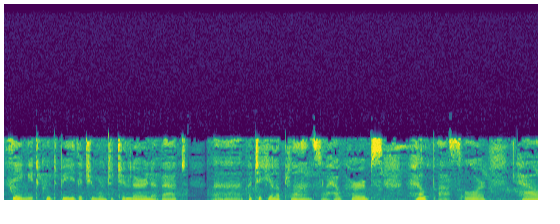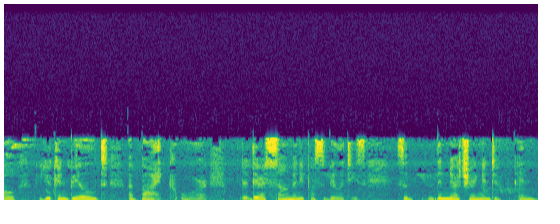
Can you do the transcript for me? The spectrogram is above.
thing. It could be that you wanted to learn about uh, particular plants or how herbs help us or how you can build a bike or there are so many possibilities. So the nurturing and, de- and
